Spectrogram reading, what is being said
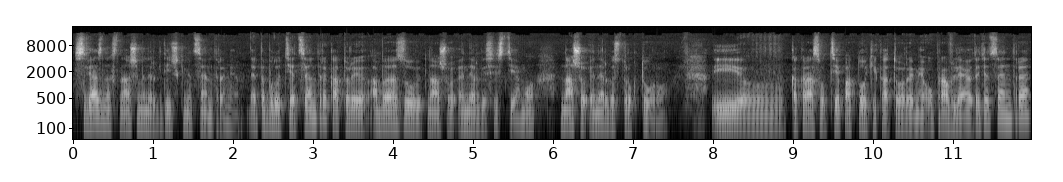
связанных с нашими энергетическими центрами. Это будут те центры, которые образуют нашу энергосистему, нашу энергоструктуру. И как раз вот те потоки, которыми управляют эти центры,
